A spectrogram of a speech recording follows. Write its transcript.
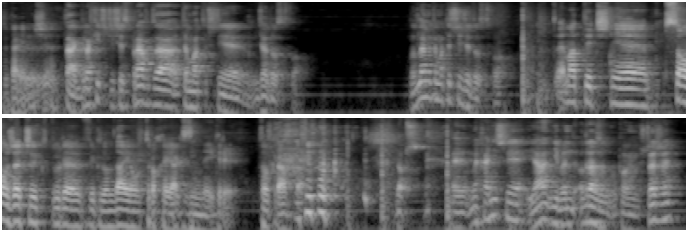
wydaje mi się. Tak, graficznie się sprawdza, tematycznie dziadostwo. No dla mnie tematycznie dziadostwo. Tematycznie są rzeczy, które wyglądają trochę jak z innej gry. To prawda. Dobrze. E, Mechanicznie ja nie będę, od razu powiem szczerze,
